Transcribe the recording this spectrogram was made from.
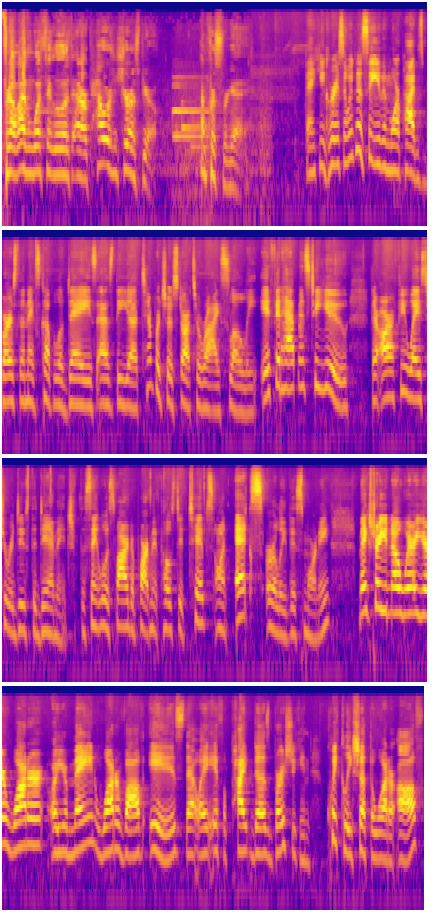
For now, live in West St. Louis at our Powers Insurance Bureau, I'm Christopher Gay. Thank you, Chris. And we could see even more pipes burst the next couple of days as the uh, temperatures start to rise slowly. If it happens to you, there are a few ways to reduce the damage. The St. Louis Fire Department posted tips on X early this morning. Make sure you know where your water or your main water valve is. That way, if a pipe does burst, you can quickly shut the water off.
